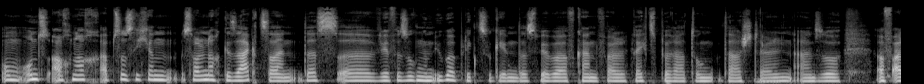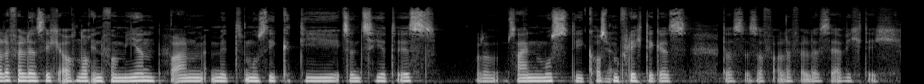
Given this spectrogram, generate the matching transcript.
Um uns auch noch abzusichern, soll noch gesagt sein, dass äh, wir versuchen, einen Überblick zu geben, dass wir aber auf keinen Fall Rechtsberatung darstellen. Also auf alle Fälle sich auch noch informieren, vor allem mit Musik, die zensiert ist oder sein muss, die kostenpflichtig ist. Das ist auf alle Fälle sehr wichtig.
